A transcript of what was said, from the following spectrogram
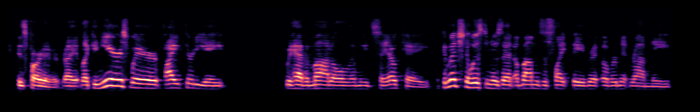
is part of it, right? Like in years where 538 would have a model and we'd say, okay, the conventional wisdom is that Obama's a slight favorite over Mitt Romney,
